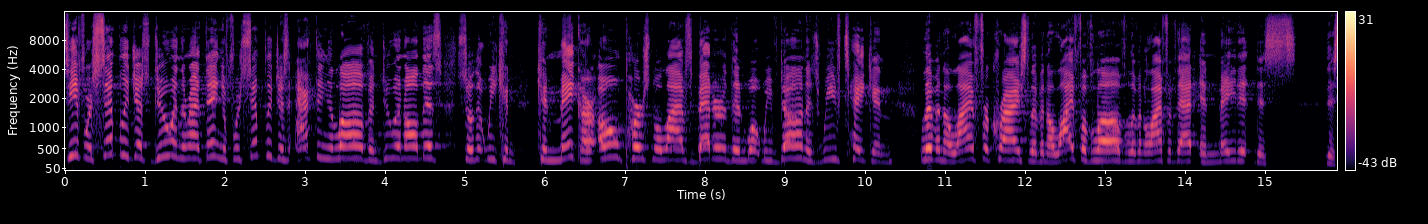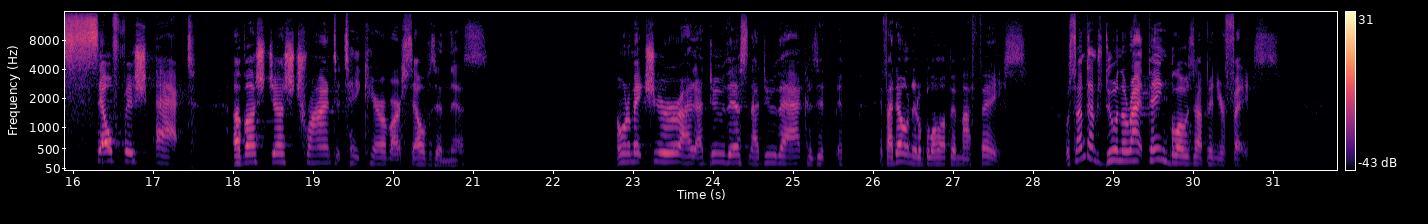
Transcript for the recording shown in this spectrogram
See, if we're simply just doing the right thing, if we're simply just acting in love and doing all this so that we can, can make our own personal lives better than what we've done is we've taken living a life for Christ, living a life of love, living a life of that, and made it this this selfish act of us just trying to take care of ourselves in this. I want to make sure I, I, do this and I do that because if I don't, it'll blow up in my face. Well, sometimes doing the right thing blows up in your face.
